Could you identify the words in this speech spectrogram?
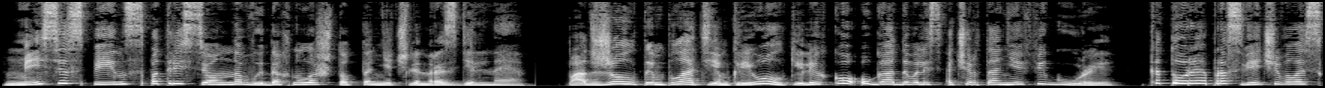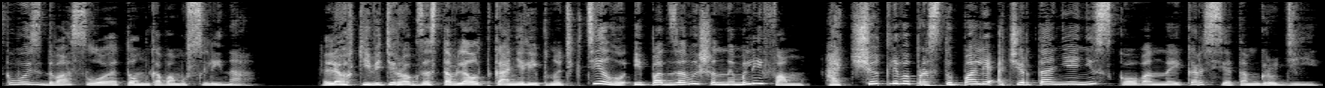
Миссис Пинс потрясенно выдохнула что-то нечленораздельное. Под желтым платьем креолки легко угадывались очертания фигуры, которая просвечивалась сквозь два слоя тонкого муслина. Легкий ветерок заставлял ткани липнуть к телу, и под завышенным лифом отчетливо проступали очертания нескованной корсетом груди.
